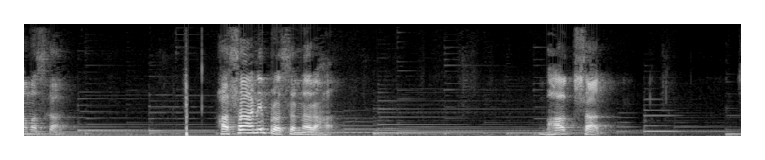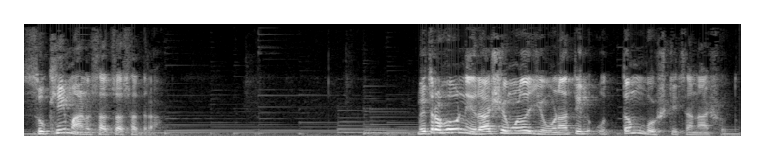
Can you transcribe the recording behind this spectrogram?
नमस्कार. हसा आणि प्रसन्न रहा. भाग सात. सुखी माणसाचा सदरा. मित्र हो निराशेमुळे जीवनातील उत्तम गोष्टीचा नाश होतो.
